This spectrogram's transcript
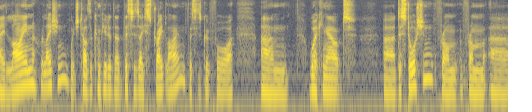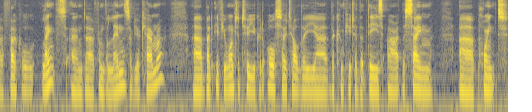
a line relation which tells the computer that this is a straight line. This is good for um, working out uh, distortion from from uh, focal lengths and uh, from the lens of your camera. Uh, but if you wanted to you could also tell the the computer that these are at the same point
